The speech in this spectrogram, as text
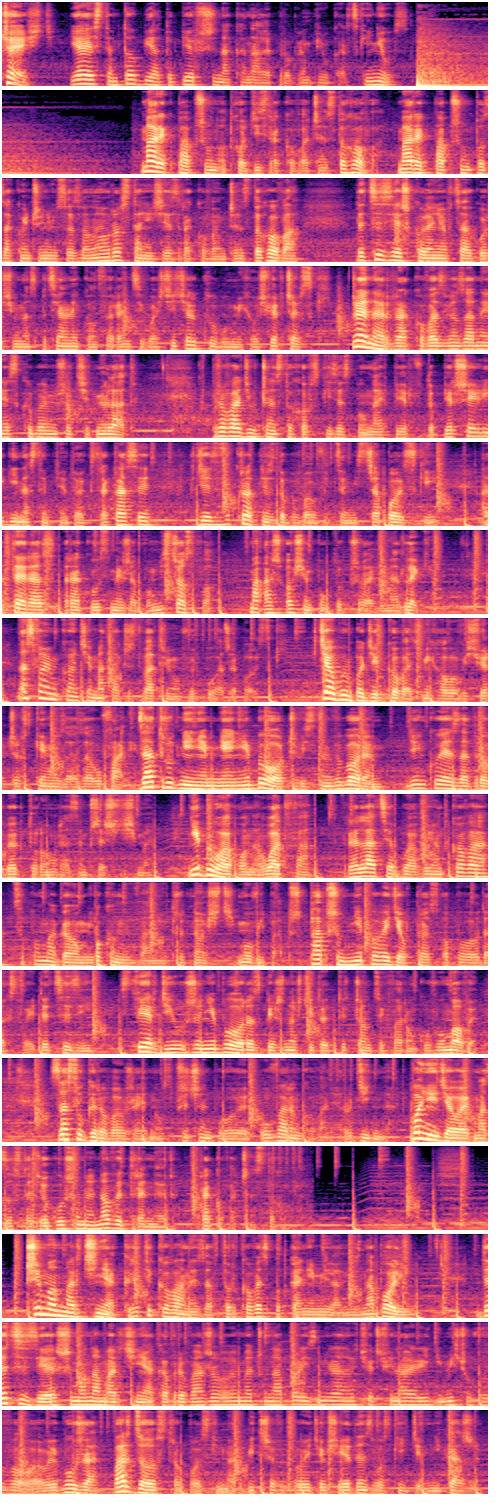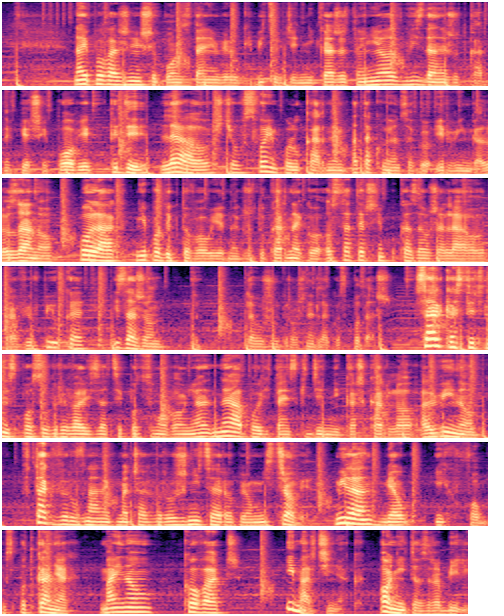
Cześć, ja jestem Tobi, a to pierwszy na kanale program Piłkarski News. Marek Papszun odchodzi z Rakowa Częstochowa. Marek Papszun po zakończeniu sezonu rozstanie się z Rakowem Częstochowa. Decyzję szkoleniowca ogłosił na specjalnej konferencji właściciel klubu Michał Świerczewski. Trener Rakowa związany jest z klubem już od 7 lat. Wprowadził częstochowski zespół najpierw do pierwszej ligi, następnie do ekstraklasy, gdzie dwukrotnie zdobywał wicemistrza Polski, a teraz Raków zmierza po mistrzostwo. Ma aż 8 punktów przewagi nad Legią. Na swoim koncie ma także dwa triumfy w Pucharze Polski. Chciałbym podziękować Michałowi Świerczewskiemu za zaufanie. Zatrudnienie mnie nie było oczywistym wyborem. Dziękuję za drogę, którą razem przeszliśmy. Nie była ona łatwa. Relacja była wyjątkowa, co pomagało mi w pokonywaniu trudności, mówi Papszun. Papszun nie powiedział wprost o powodach swojej decyzji. Stwierdził, że nie było rozbieżności dotyczących warunków umowy. Zasugerował, że jedną z przyczyn były uwarunkowania rodzinne. W poniedziałek ma zostać ogłoszony nowy trener Rakowa Częstochowa. Szymon Marciniak krytykowany za wtorkowe spotkanie Milanu z Napoli. Decyzje Szymona Marciniaka w rewanżowym meczu Napoli z Milanem w ćwierćfinale Ligi Mistrzów wywołały burzę. Bardzo ostro polskim arbitrze wypowiedział się jeden z włoskich dziennikarzy. Najpoważniejszy błąd zdaniem wielu kibiców dziennikarzy to nieodgwizdany rzut karny w pierwszej połowie, gdy Leao ściął w swoim polu karnym atakującego Irvinga Lozano. Polak nie podyktował jednak rzutu karnego, ostatecznie pokazał, że Leao trafił w piłkę i zażądał rzut rożny dla gospodarzy. Sarkastyczny sposób rywalizację podsumował neapolitański dziennikarz Carlo Alvino. W tak wyrównanych meczach różnice robią mistrzowie. Milan miał ich w obu spotkaniach. Majną, Kowacz i Marciniak. Oni to zrobili.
